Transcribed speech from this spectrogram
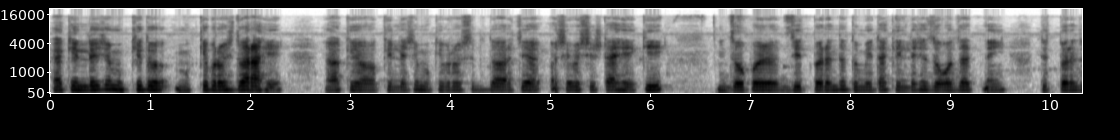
ह्या किल्ल्याचे मुख्य द्व मुख्य प्रवेशद्वार आहे. ह्या कि किल्ल्याचे मुख्य प्रवेशद्वारचे असे वैशिष्ट्य आहे की जोपर जिथपर्यंत तुम्ही त्या किल्ल्याच्या जवळ जात नाही तिथपर्यंत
